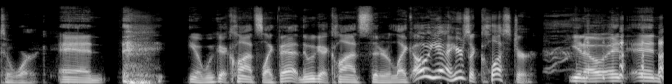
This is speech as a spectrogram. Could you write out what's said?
to work. And, you know, we've got clients like that. And then we've got clients that are like, oh yeah, here's a cluster, you know, and, and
